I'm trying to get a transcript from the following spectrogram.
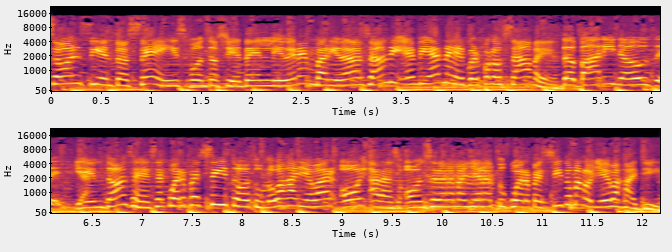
Sol 106.7, el líder en variedad. Sandy, es viernes, el cuerpo lo sabe. The body knows it. Y entonces ese cuerpecito tú lo vas a llevar hoy a las 11 de la mañana. Tu cuerpecito me lo llevas allí,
